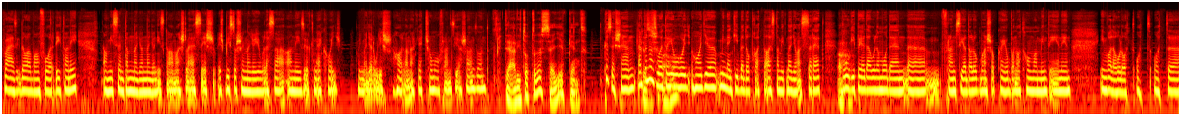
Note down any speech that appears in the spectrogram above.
kvázi dalban fordítani, ami szerintem nagyon-nagyon izgalmas lesz, és, és biztos, hogy nagyon jó lesz a, a nézőknek, hogy, hogy magyarul is hallanak egy csomó francia sanzont. Te állítottad össze egyébként? Közösen. Ebben Közösen, az volt a jó, hogy, hogy mindenki bedobhatta azt, amit nagyon szeret. Aha. Bógi például a modern uh, francia dalokban sokkal jobban otthon van, mint én. Én, én valahol ott, ott, ott uh,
